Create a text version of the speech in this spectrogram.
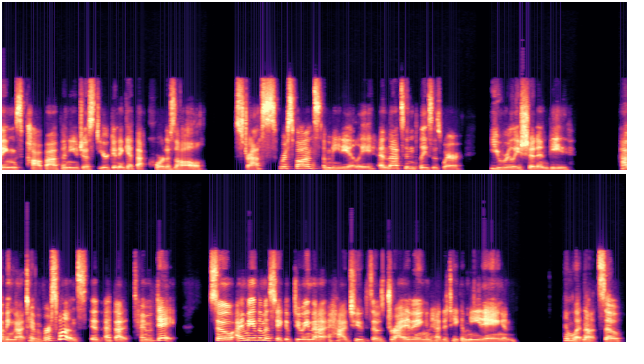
things pop up and you just you're going to get that cortisol stress response immediately. And that's in places where you really shouldn't be having that type of response at that time of day so i made the mistake of doing that i had to because i was driving and had to take a meeting and and whatnot so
